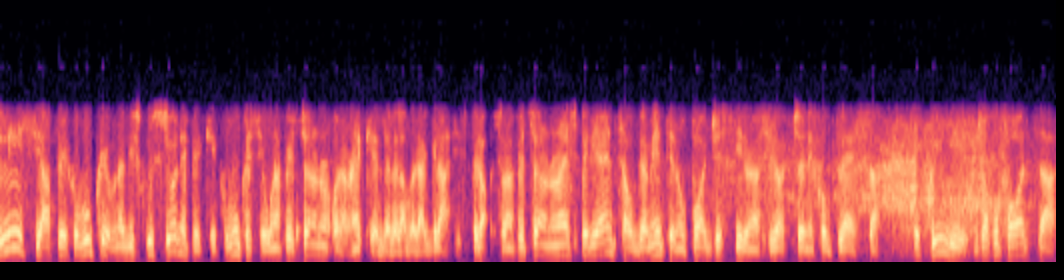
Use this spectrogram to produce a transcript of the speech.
lì si apre comunque una discussione perché comunque se una persona, non, ora non è che deve lavorare gratis, però se una persona non ha esperienza ovviamente non può gestire una situazione complessa e quindi gioco forza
